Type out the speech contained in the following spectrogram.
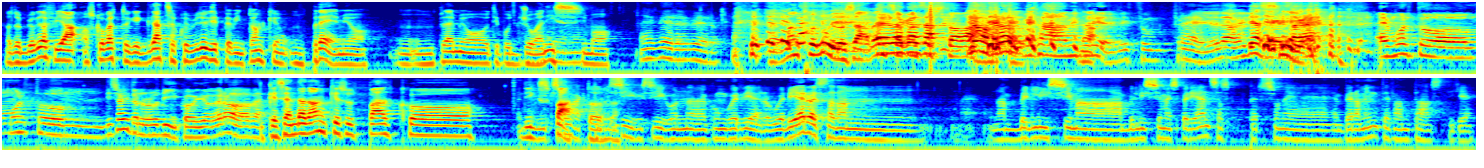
la tua biografia, ho scoperto che grazie a quel videoclip hai vinto anche un premio, un, un premio tipo giovanissimo. È vero, è vero. Eh, manco lui lo sa, È pensa una quanto cosa... sto No, però mi fa, mi fa No. ridere, visto un premio. No, mi piace Sì. questa cosa. È molto, molto... mh, Di solito non lo dico io, però vabbè. Che sei andato anche sul palco di X Factor. Sì, sì, con, con Guerriero. Guerriero è stata un- una bellissima, bellissima esperienza, persone veramente fantastiche.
